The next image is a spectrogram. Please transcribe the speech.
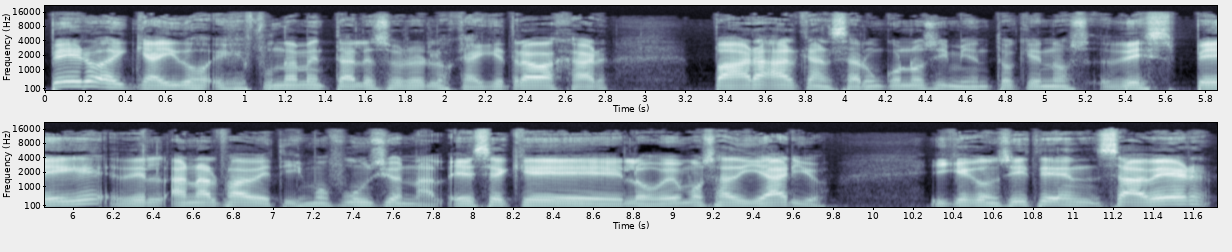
pero hay que hay dos ejes fundamentales sobre los que hay que trabajar para alcanzar un conocimiento que nos despegue del analfabetismo funcional, ese que lo vemos a diario y que consiste en saber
